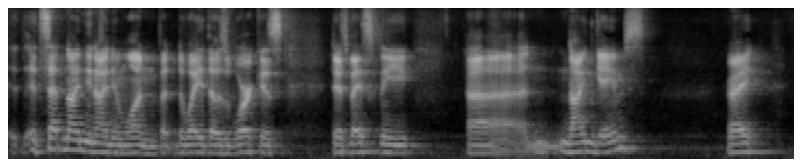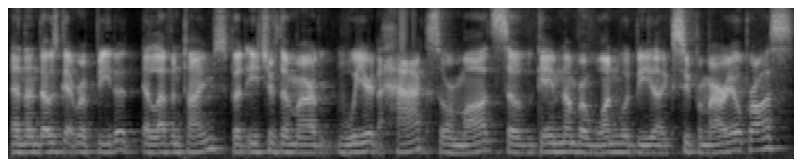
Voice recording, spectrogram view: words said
It said 99 in one, but the way those work is there's basically uh, nine games, right? and then those get repeated 11 times but each of them are weird hacks or mods. So game number one would be like super mario bros.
